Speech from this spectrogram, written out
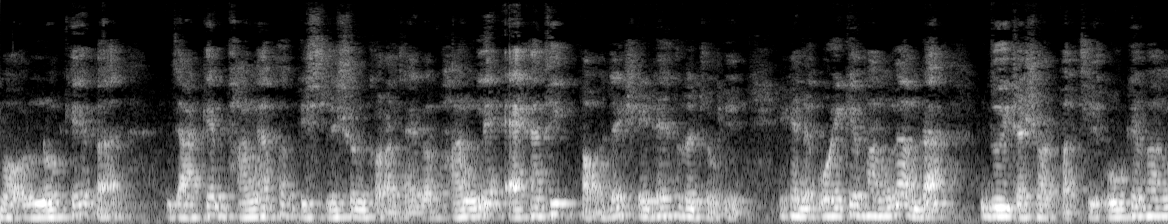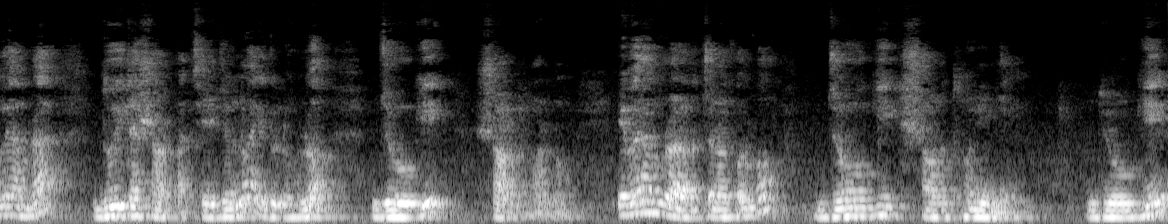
বর্ণকে বা যাকে ভাঙা বা বিশ্লেষণ করা যায় বা ভাঙলে একাধিক পাওয়া যায়, সেটাই হলো যৌগিক। এখানে ওইকে ভাঙলে আমরা দুইটা স্বর পাচ্ছি, ওকে ভাঙলে আমরা দুইটা স্বর পাচ্ছি। এই জন্য এগুলো হলো যৌগিক স্বরবর্ণ এবার আমরা আলোচনা করব যৌগিক স্বরধ্বনি নিয়ে। যৌগিক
